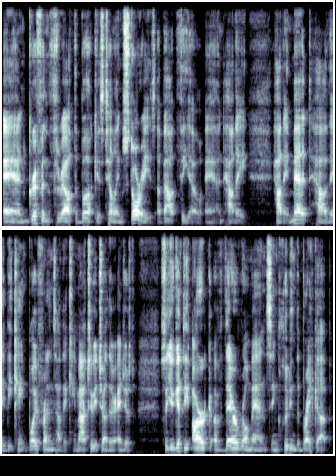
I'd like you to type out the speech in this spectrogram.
And Griffin, throughout the book, is telling stories about Theo and how they how they met, how they became boyfriends, how they came out to each other, and just so you get the arc of their romance, including the breakup,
